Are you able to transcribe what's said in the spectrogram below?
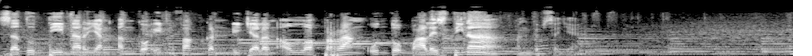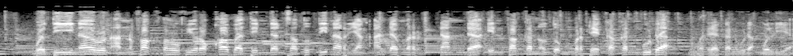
Satu dinar yang engkau infakkan di jalan Allah perang untuk Palestina, anggap saja. Wa dinarun anfaqtahu fi raqabatin dan satu dinar yang Anda Anda infakkan untuk memerdekakan budak, memerdekakan budak mulia.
